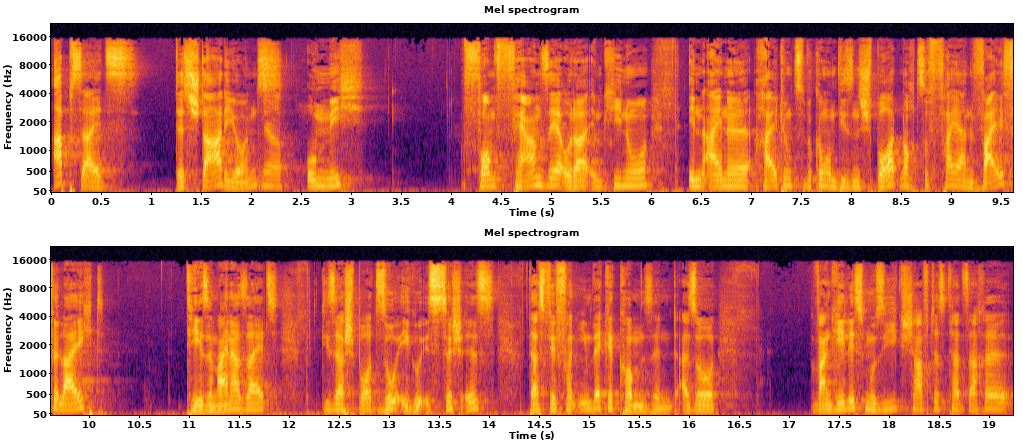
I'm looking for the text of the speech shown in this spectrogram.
abseits des Stadions, ja. um mich vom Fernseher oder im Kino in eine Haltung zu bekommen, um diesen Sport noch zu feiern, weil vielleicht, These meinerseits, dieser Sport so egoistisch ist, dass wir von ihm weggekommen sind. Also Vangelis Musik schafft es Tatsache,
